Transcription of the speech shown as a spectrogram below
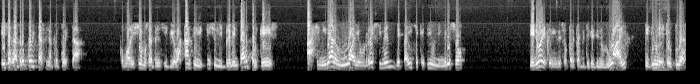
Esa es la propuesta, es una propuesta, como decíamos al principio, bastante difícil de implementar porque es asimilar a Uruguay a un régimen de países que tienen un ingreso que no es el ingreso per cápita que tiene Uruguay, que tiene estructuras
